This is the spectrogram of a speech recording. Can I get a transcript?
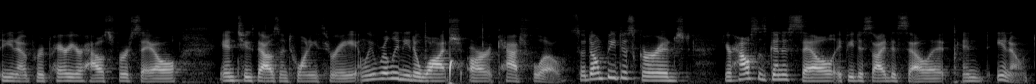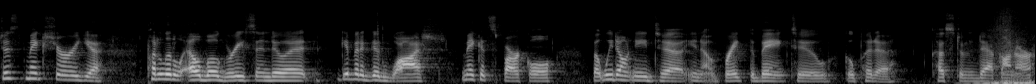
you know, prepare your house for sale in 2023, and we really need to watch our cash flow. So don't be discouraged. Your house is going to sell if you decide to sell it, and you know, just make sure you put a little elbow grease into it, give it a good wash, make it sparkle. But we don't need to, you know, break the bank to go put a custom deck on our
